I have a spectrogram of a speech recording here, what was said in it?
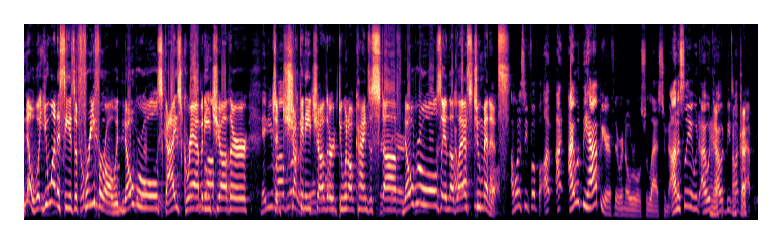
no, what you want to see is a free for all with no rules, guys grabbing Rob each other, Maybe Rob chucking each other, on. doing all kinds of stuff. No rules in the I last two football. minutes. I want to see football. I, I, I would be happier if there were no rules for the last two minutes. Honestly, it would. I would. Yeah, I would be much okay. happier.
